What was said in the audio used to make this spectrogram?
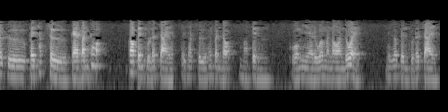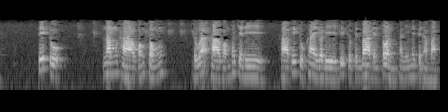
ก็คือไปชักสื่อแก่บรรดาก็เป็นทุลใจไปชักสื่อให้บรรดามาเป็นผัวเมียหรือว่ามานอนด้วย นี่ก็เป็นทุลใจภิกตุ นำข่าวของสงฆ์หรือว่าข่าวของพระเจดีย์ข่าวภิกษุไข่ก็ดีภิกษุเป็นบ้าเป็นต้น อันนี้ไม่เป็นอบัติ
